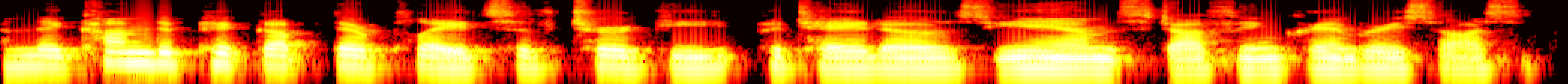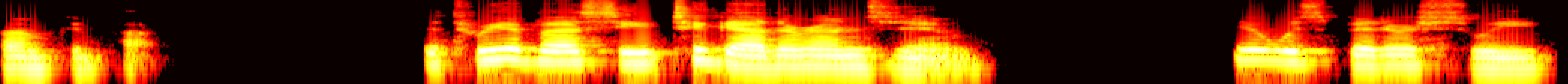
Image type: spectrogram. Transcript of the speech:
and they come to pick up their plates of turkey, potatoes, yam, stuffing, cranberry sauce, and pumpkin pie. The three of us eat together on Zoom. It was bittersweet,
